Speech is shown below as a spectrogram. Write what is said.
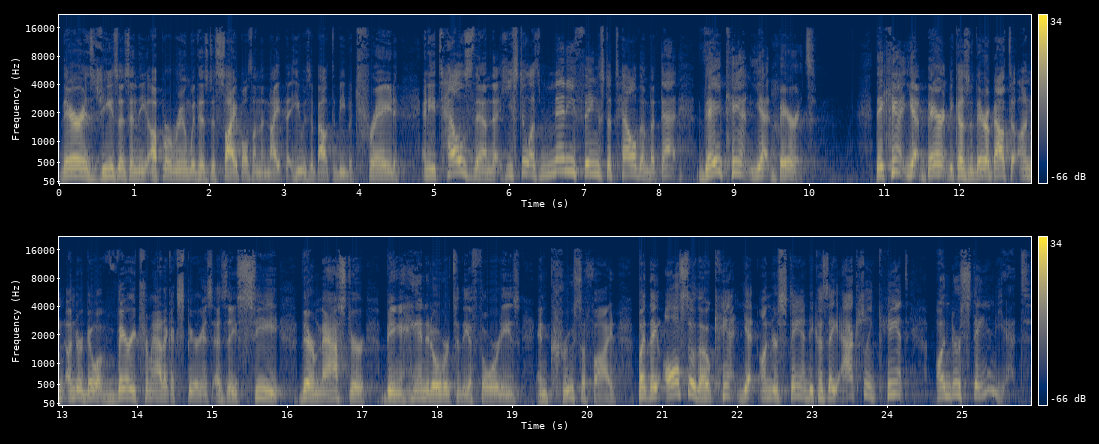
there is Jesus in the upper room with his disciples on the night that he was about to be betrayed. And he tells them that he still has many things to tell them, but that they can't yet bear it. They can't yet bear it because they're about to un- undergo a very traumatic experience as they see their master being handed over to the authorities and crucified. But they also, though, can't yet understand because they actually can't understand yet.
